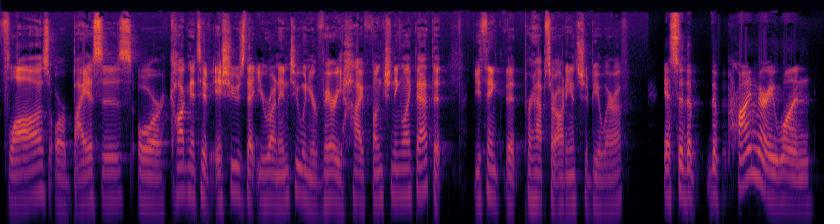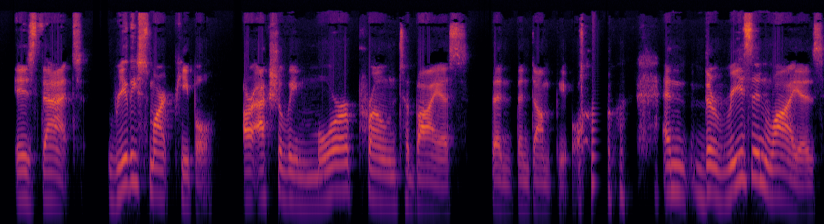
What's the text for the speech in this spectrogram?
flaws or biases or cognitive issues that you run into when you're very high functioning like that that you think that perhaps our audience should be aware of? Yeah, so the the primary one is that really smart people are actually more prone to bias than than dumb people. and the reason why is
